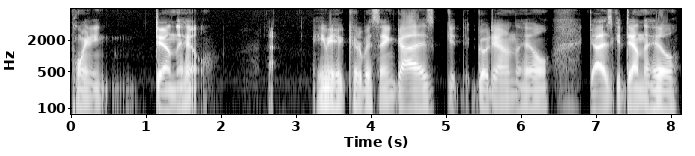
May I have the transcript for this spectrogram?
pointing down the hill. He could have been saying, guys, get go down the hill guys get down the hill,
